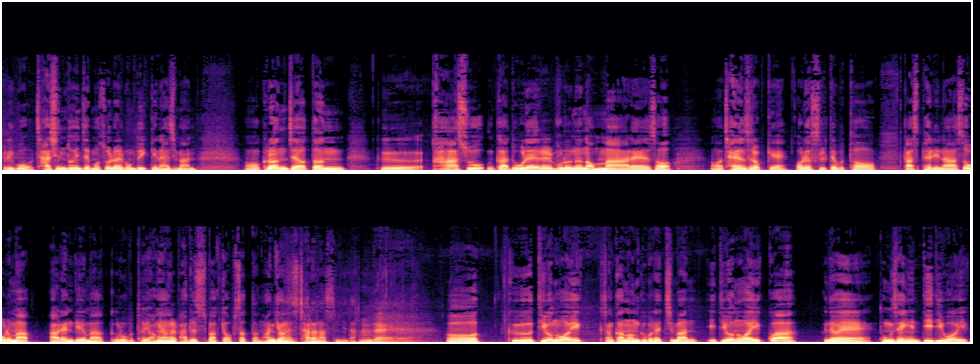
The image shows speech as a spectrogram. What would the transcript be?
그리고 자신도 이제 뭐 솔로 앨범도 있기는 하지만 어 그런 이제 어떤 그 가수 그러니까 노래를 부르는 엄마 아래에서 어 자연스럽게 어렸을 때부터 가스펠이나 소울 음악 R&B 음악으로부터 영향을 받을 수밖에 없었던 환경에서 자라났습니다. 네. 어 그 디온 워윅 잠깐 언급을 했지만 이 디온 워윅과 그녀의 동생인 디디 워윅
